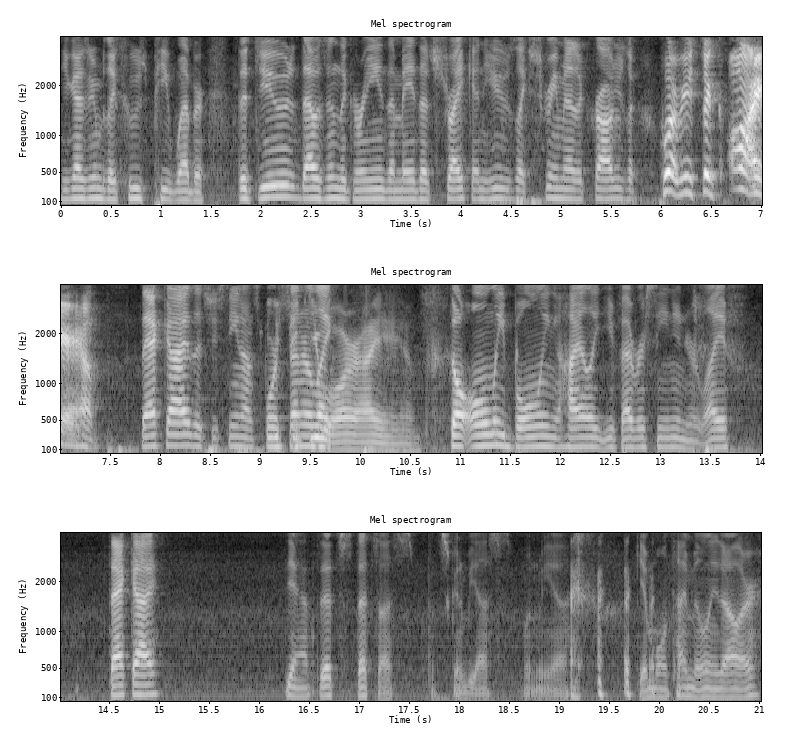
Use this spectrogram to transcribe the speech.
you guys are gonna be like, who's Pete Weber? The dude that was in the green that made that strike, and he was like screaming at the crowd. He's like, "Whoever you think I am." That guy that you've seen on Sports think Center, you like are, I am. the only bowling highlight you've ever seen in your life. That guy. Yeah, that's that's us. That's gonna be us when we uh, get multi-million dollar,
